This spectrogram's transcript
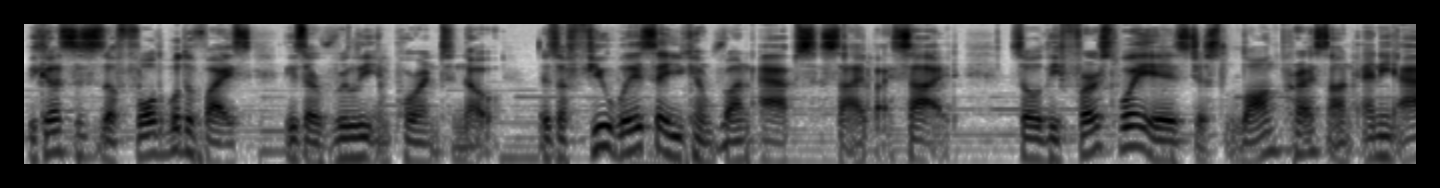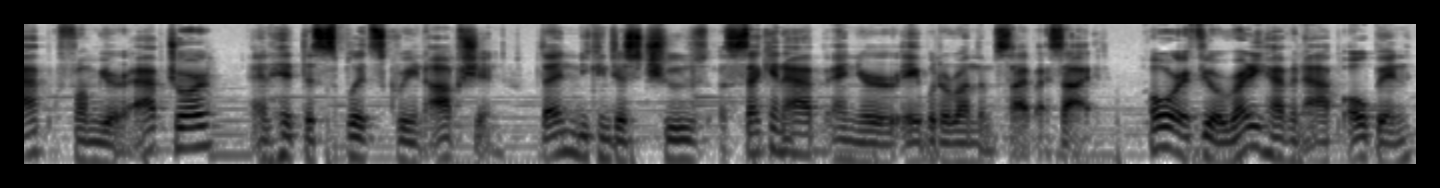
Because this is a foldable device, these are really important to know. There's a few ways that you can run apps side by side. So the first way is just long press on any app from your app drawer and hit the split screen option. Then you can just choose a second app and you're able to run them side by side. Or if you already have an app open,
